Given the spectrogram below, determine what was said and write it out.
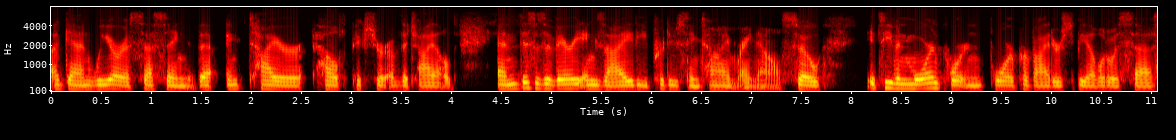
Again, we are assessing the entire health picture of the child. And this is a very anxiety producing time right now. So it's even more important for providers to be able to assess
